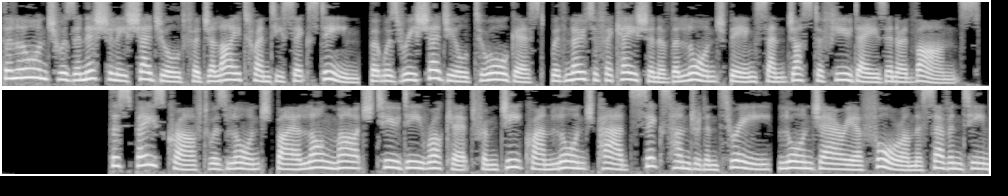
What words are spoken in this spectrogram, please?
The launch was initially scheduled for July 2016, but was rescheduled to August, with notification of the launch being sent just a few days in advance. The spacecraft was launched by a Long March 2D rocket from Jiuquan Launch Pad 603, Launch Area 4 on 17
